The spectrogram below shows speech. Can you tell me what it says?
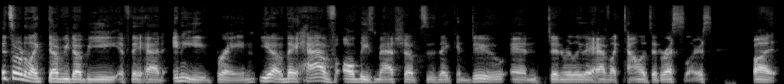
It's sort of like WWE if they had any brain. You know, they have all these matchups that they can do and generally they have like talented wrestlers. But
